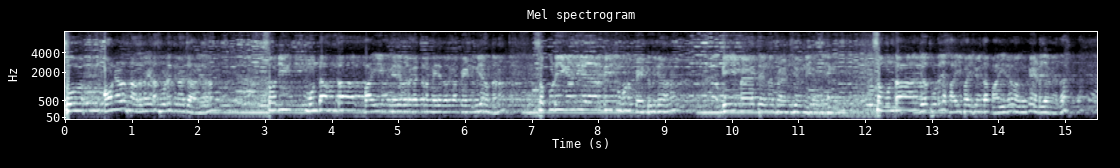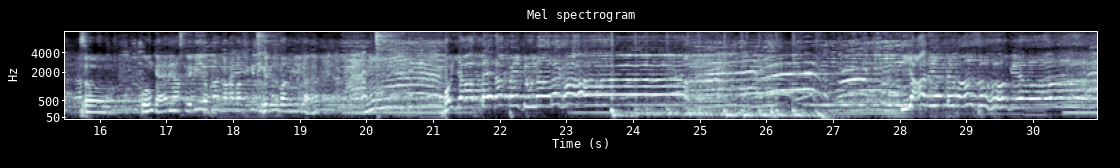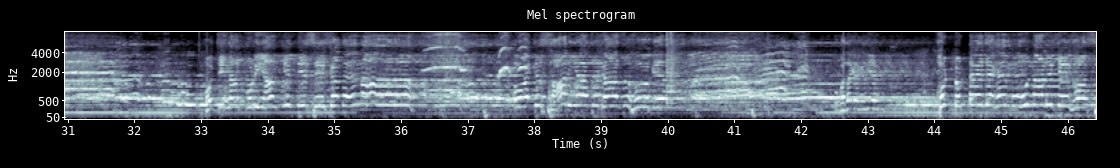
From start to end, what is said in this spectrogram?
ਸੋ ਆਉਣ ਵਾਲਾ ਸੁਣਾ ਜਿਹੜਾ ਥੋੜੇ ਦਿਨਾਂ ਚ ਆ ਰਿਹਾ ਨਾ। ਸੋ ਜੀ ਮੁੰਡਾ ਹੁੰਦਾ ਬਾਈ ਮੇਰੇ ਵਰਗਾ ਚਲ ਮੇਰੇ ਵਰਗਾ ਪਿੰਡੂ ਜਿਹਾ ਹੁੰਦਾ ਨਾ। ਸੋ ਕੁੜੀ ਕਹਿੰਦੀ ਆ ਯਾਰ ਵੀ ਤੂੰ ਹੁਣ ਪਿੰਡੂ ਜਿਹਾ ਨਾ ਵੀ ਮੈਂ ਤੇਰੇ ਨਾਲ ਫਰੈਂਡਸ਼ਿਪ ਨਹੀਂ ਕਰਦੀ ਹੈਗੀ। ਸੋ ਮੁੰਡਾ ਜਦੋਂ ਥੋੜਾ ਜਿਹਾ ਹਾਈ ਫਾਈ ਹੋ ਜਾਂਦਾ ਬਾਈ ਦਾ ਵਾਂਗੂ ਘੈਂਟ ਜਿਹਾ ਪੈਂਦਾ ਸੋ ਉਹ ਕਹਿ ਰਿਹਾ ਇਹ ਵੀ ਆਪਣਾ ਗਾਣਾ ਬਸ ਵਿਜਨ ਬਨ ਵੀ ਕਰ ਰਿਹਾ। ਹੂੰ, ਯਾਰ ਹੋ ਜਿਨ੍ਹਾਂ ਕੁੜੀਆਂ ਕੀਤੀ ਸੀ ਕਦੇ ਨਾ, ਉਹ ਅੱਜ ਸਾਰੀਆਂ ਜਗਾਜ਼ ਹੋ ਗਿਆ। ਉਹ ਪਤਾ ਕੀ ਕਹਿੰਦੀ ਹੈ? ਹੋ ਟੁੱਟੇ ਜਿਹੇ ਮੂੰਹ ਨਾਲ ਕੇ ਘਾਸ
